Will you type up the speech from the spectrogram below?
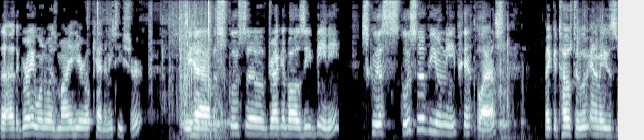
The uh, the gray one was My Hero Academy T-shirt. We have exclusive Dragon Ball Z beanie, exclusive Yumi pint glass. Make a toast to Loot Anime's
